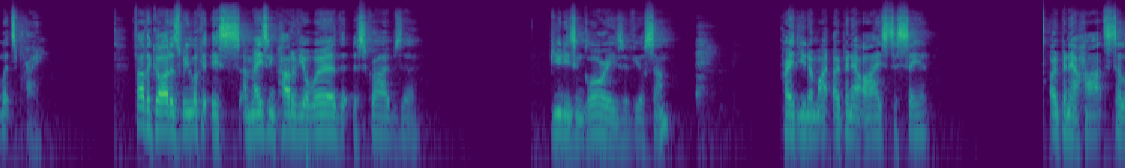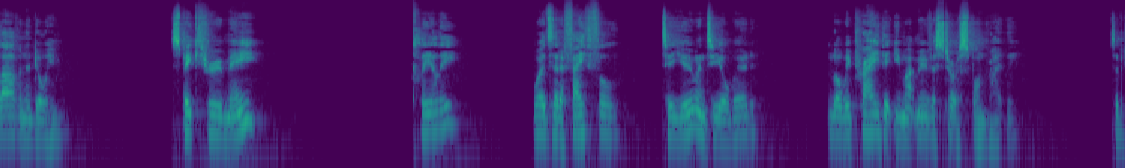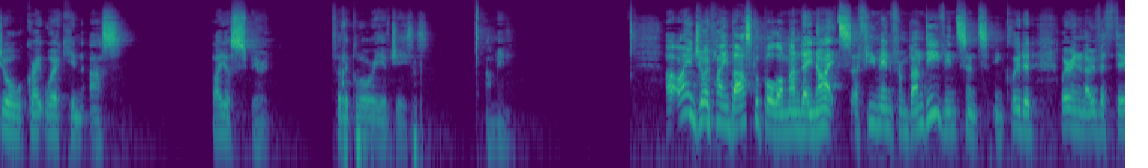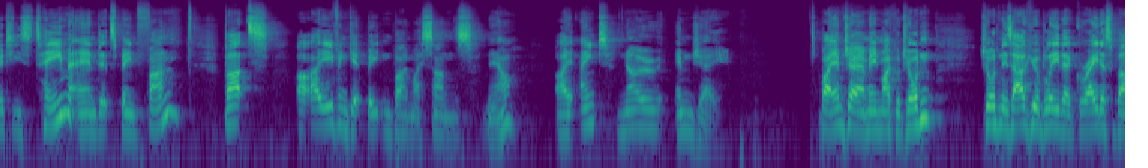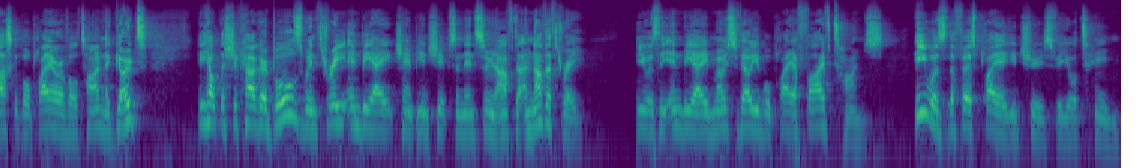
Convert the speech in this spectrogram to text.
Let's pray. Father God, as we look at this amazing part of your word that describes the beauties and glories of your Son, pray that you might open our eyes to see it, open our hearts to love and adore him. Speak through me clearly, words that are faithful to you and to your word. Lord, we pray that you might move us to respond rightly. So do a great work in us by your Spirit for the glory of Jesus. Amen. Uh, I enjoy playing basketball on Monday nights. A few men from Bundy, Vincent included, we're in an over 30s team and it's been fun. But I even get beaten by my sons now. I ain't no MJ. By MJ, I mean Michael Jordan. Jordan is arguably the greatest basketball player of all time, the GOAT. He helped the Chicago Bulls win three NBA championships and then soon after another three. He was the NBA most valuable player five times. He was the first player you'd choose for your team.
